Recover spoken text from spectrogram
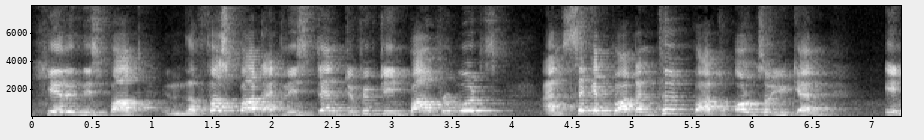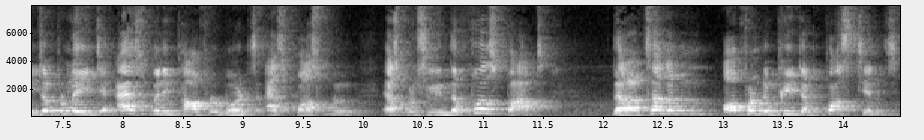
here in this part. In the first part, at least 10 to 15 powerful words, and second part and third part also you can interpolate as many powerful words as possible. Especially in the first part, there are certain often repeated questions.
